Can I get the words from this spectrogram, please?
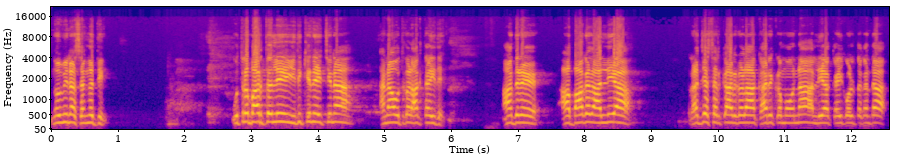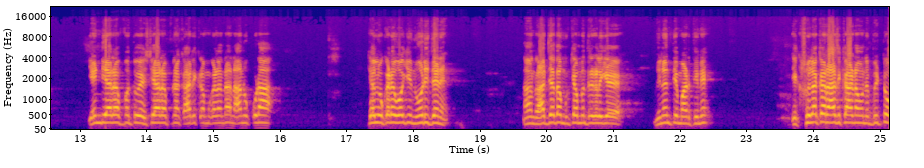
ನೋವಿನ ಸಂಗತಿ. ಉತ್ತರ ಭಾರತದಲ್ಲಿ ಇದಕ್ಕಿಂತ ಹೆಚ್ಚಿನ ಅನಾಹುತಗಳು ಆಗ್ತಾ ಇದೆ. ಆದರೆ ಆ ಭಾಗದ ಅಲ್ಲಿಯ ರಾಜ್ಯ ಸರ್ಕಾರಗಳ ಕಾರ್ಯಕ್ರಮವನ್ನು ಅಲ್ಲಿಯ ಕೈಗೊಳ್ತಕ್ಕಂಥ ಎನ್ ಡಿ ಆರ್ ಎಫ್ ಮತ್ತು ಎಸ್ ಡಿ ಆರ್ ಎಫ್ನ ಕಾರ್ಯಕ್ರಮಗಳನ್ನು ನಾನು ಕೂಡ ಕೆಲವು ಕಡೆ ಹೋಗಿ ನೋಡಿದ್ದೇನೆ. ನಾನು ರಾಜ್ಯದ ಮುಖ್ಯಮಂತ್ರಿಗಳಿಗೆ ವಿನಂತಿ ಮಾಡ್ತೀನಿ. ಈ ಕ್ಷುಲಕ ರಾಜಕಾರಣವನ್ನು ಬಿಟ್ಟು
